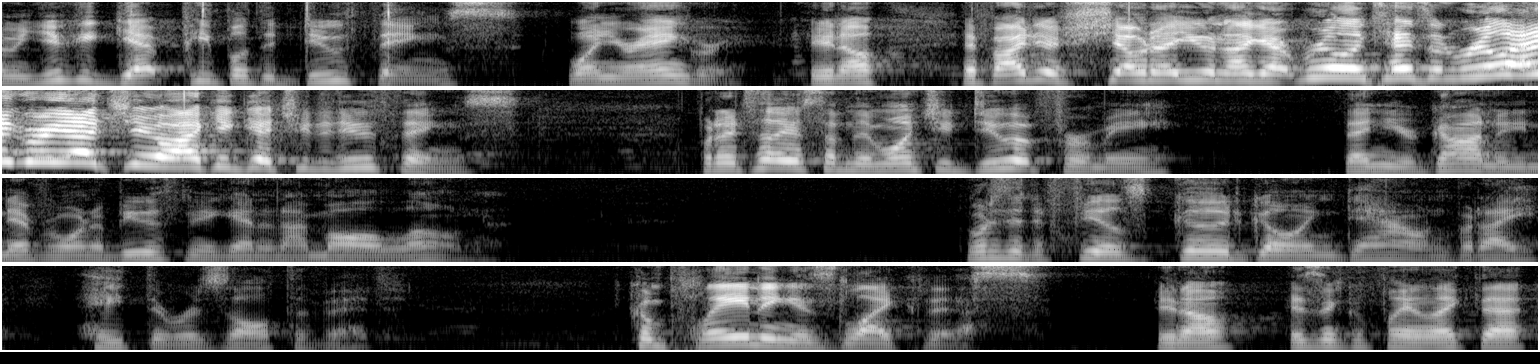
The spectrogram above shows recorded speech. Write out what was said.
mean, you could get people to do things when you're angry. You know, if I just shout at you and I get real intense and real angry at you, I could get you to do things. But I tell you something, once you do it for me, then you're gone and you never want to be with me again and I'm all alone. What is it? It feels good going down, but I hate the result of it. Complaining is like this. You know, isn't complaining like that?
